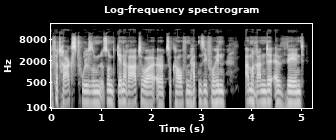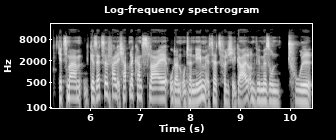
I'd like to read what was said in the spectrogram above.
Vertragstool, so ein, so ein Generator äh, zu kaufen. Hatten Sie vorhin am Rande erwähnt. Jetzt mal Gesetzesfall, ich habe eine Kanzlei oder ein Unternehmen, ist jetzt völlig egal und will mir so ein Tool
